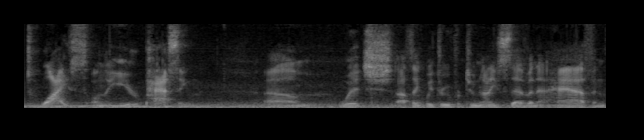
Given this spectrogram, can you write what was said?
twice on the year passing, um, which I think we threw for 297 at half. And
